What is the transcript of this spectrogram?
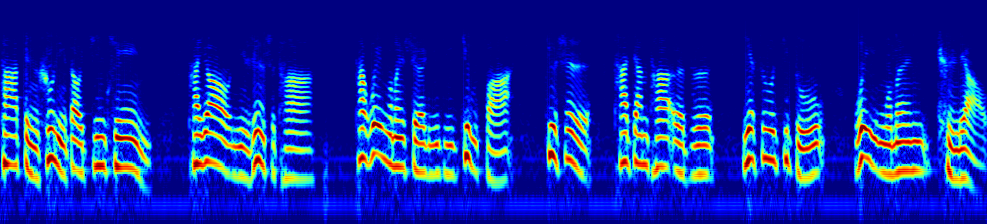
他等候你到今天，他要你认识他，他为我们设立的救法，就是他将他儿子耶稣基督为我们成了。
